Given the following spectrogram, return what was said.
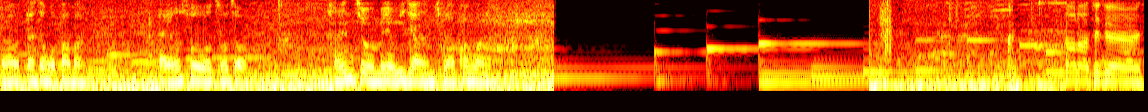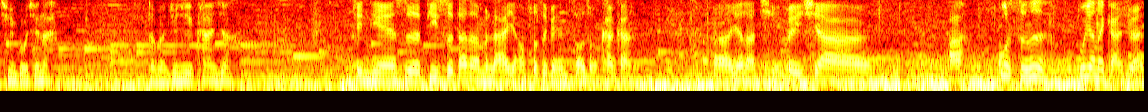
然后带上我爸妈来阳朔走走。很久没有一家人出来逛逛了。到了这个庆国庆了，咱们进去看一下。今天是第一次带他们来阳朔这边走走看看。呃，让他体会一下啊，过生日不一样的感觉。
